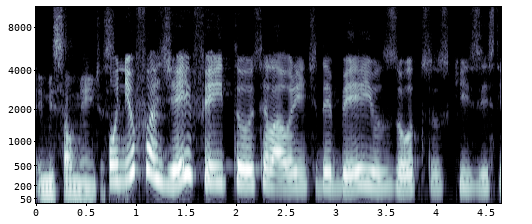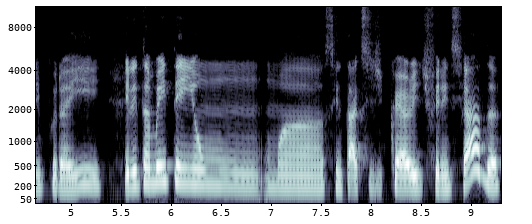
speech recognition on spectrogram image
inicialmente. Assim. O Neo4j feito, sei lá, OrientDB e os outros que existem por aí, ele também tem um, uma sintaxe de query diferenciada?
